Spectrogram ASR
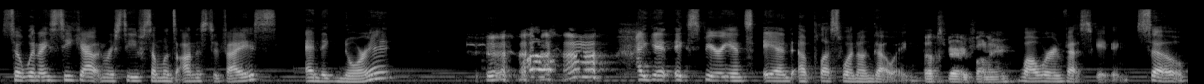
So when I seek out and receive someone's honest advice and ignore it, I get experience and a plus one ongoing That's very funny. while we're investigating. So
